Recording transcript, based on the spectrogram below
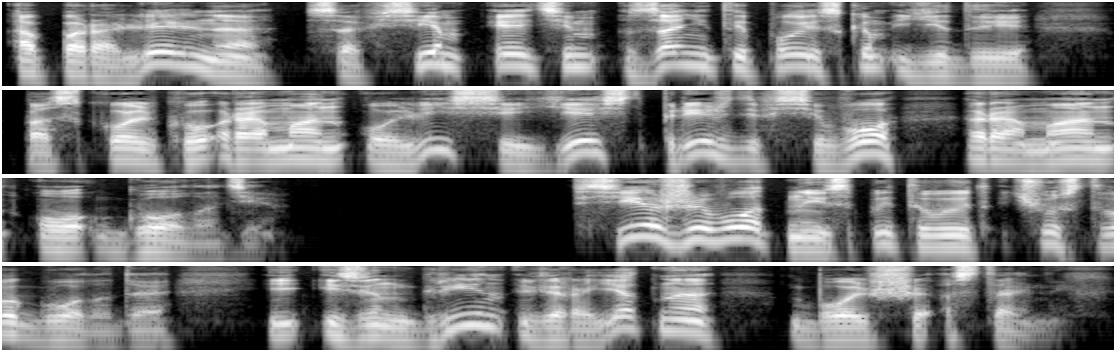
а параллельно со всем этим заняты поиском еды, поскольку роман о лисе есть прежде всего роман о голоде. Все животные испытывают чувство голода, и Изенгрин, вероятно, больше остальных.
